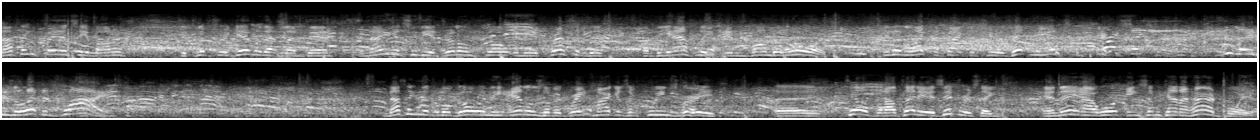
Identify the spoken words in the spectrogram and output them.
Nothing fancy about her. She clips her again with that left hand. And now you can see the adrenaline flow and the aggressiveness of the athlete in Vonda Ward. She didn't like the fact that she was hitting me. Yes, These ladies are letting it fly. Nothing that will go in the annals of a great Marquess of Queensberry uh, tilt, but I'll tell you, it's interesting, and they are working some kind of hard for you.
